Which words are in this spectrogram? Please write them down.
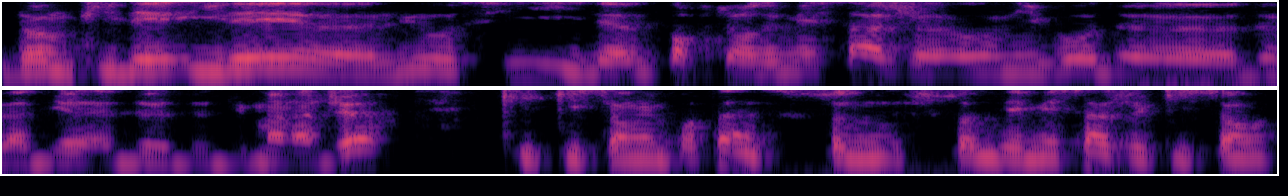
Donc il est, il est euh, lui aussi, il est un porteur de messages au niveau de, de la de, du manager qui, qui sont importants. Ce sont, ce sont, des messages qui sont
